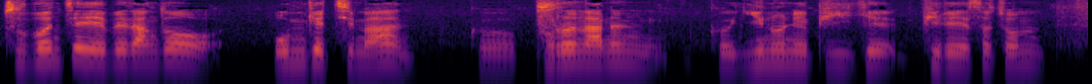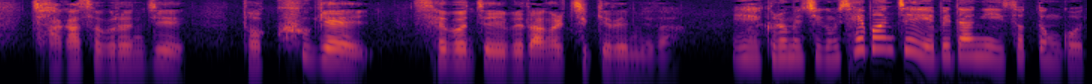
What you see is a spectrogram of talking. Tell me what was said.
두 번째 예배당도 옮겼지만 그 불어나는 그 인원에 비게, 비례해서 좀 작아서 그런지 더 크게 세 번째 예배당을 짓게 됩니다. 예, 그러면 지금 세 번째 예배당이 있었던 곳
